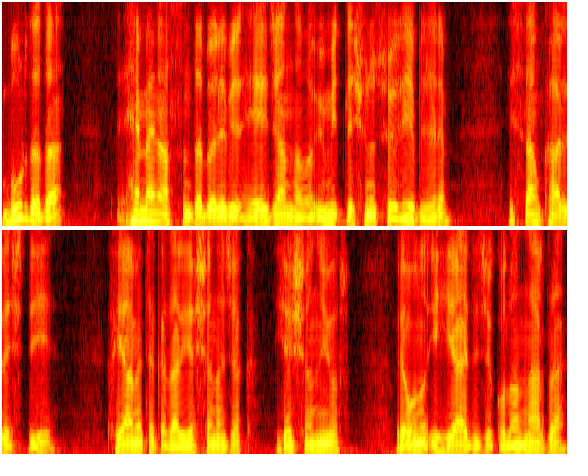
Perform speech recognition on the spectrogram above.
Burada da hemen aslında böyle bir heyecanla ve ümitle şunu söyleyebilirim. İslam kardeşliği kıyamete kadar yaşanacak, yaşanıyor ve onu ihya edecek olanlar da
